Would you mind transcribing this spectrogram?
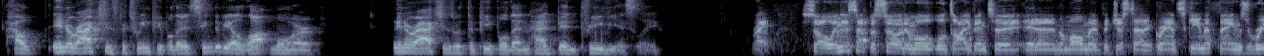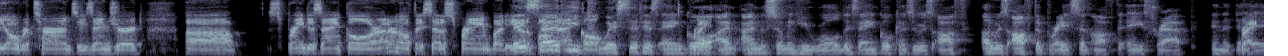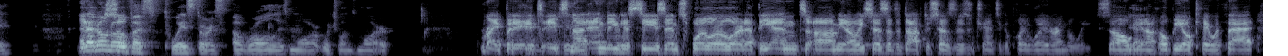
how interactions between people there seemed to be a lot more interactions with the people than had been previously. Right. So in this episode and we'll, we'll dive into it in a moment but just at a grand scheme of things rio returns. He's injured. Uh, sprained his ankle, or I don't know if they said a sprain, but he they had a said he ankle. twisted his ankle. Right. I'm I'm assuming he rolled his ankle because it was off. It was off the brace and off the ace wrap in a day. Right. And Yeah, I don't know so- if a twist or a roll is more. Which one's more? Right, but it's it's not ending his season. Spoiler alert! At the end, um, you know, he says that the doctor says there's a chance he could play later in the week, so you know he'll be okay with that.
